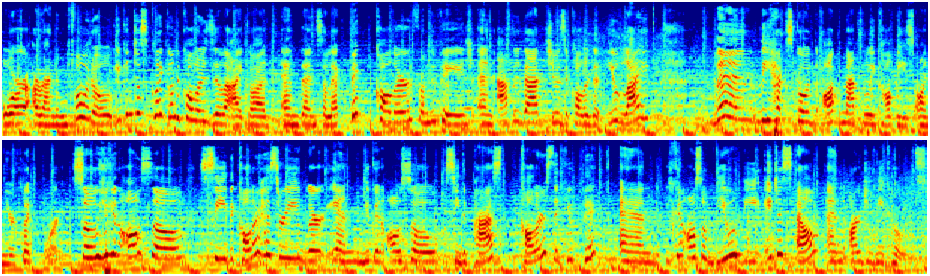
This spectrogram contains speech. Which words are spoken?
or a random photo, you can just click on the Colorzilla icon and then select pick color from the page and after that choose the color that you like then the hex code automatically copies on your clipboard. So you can also see the color history wherein you can also see the past colors that you picked and you can also view the HSL and RGB codes.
